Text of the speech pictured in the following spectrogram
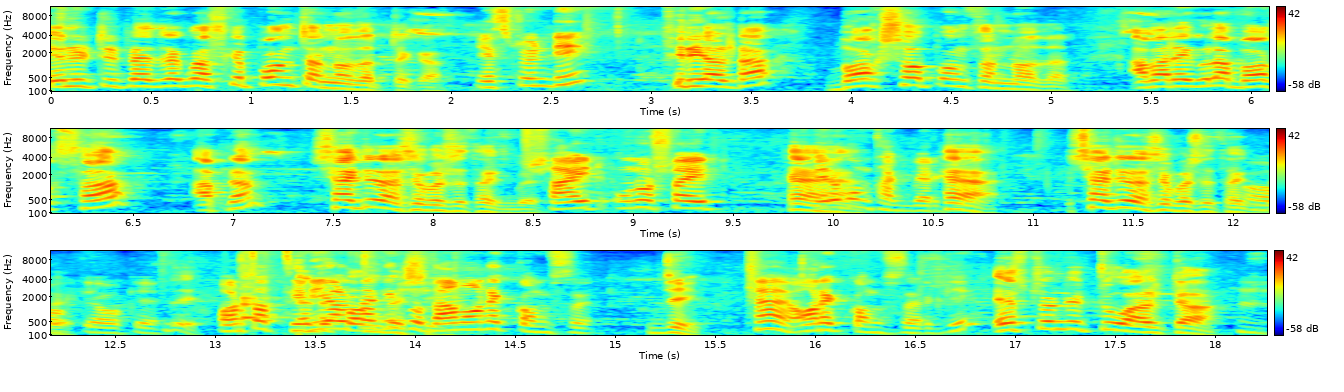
ইউনিটির প্রাইস রাখব আজকে পঞ্চান্ন হাজার টাকা S twenty three ultra box পঞ্চান্ন হাজার আবার এগুলা বক্স ছাড়া আপনার ষাটের আশেপাশে থাকবে ষাট উনষাট হ্যাঁ, এরকম হ্যাঁ। থাকবে আর কি হ্যাঁ ষাটের আশেপাশে থাকবে। ওকে ওকে। অর্থাৎ আলট্রা কিন্তু দাম অনেক কমছে। জি। হ্যাঁ অনেক কমছে আর কি। এস টোয়েন্টি টু আলটা হুম।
